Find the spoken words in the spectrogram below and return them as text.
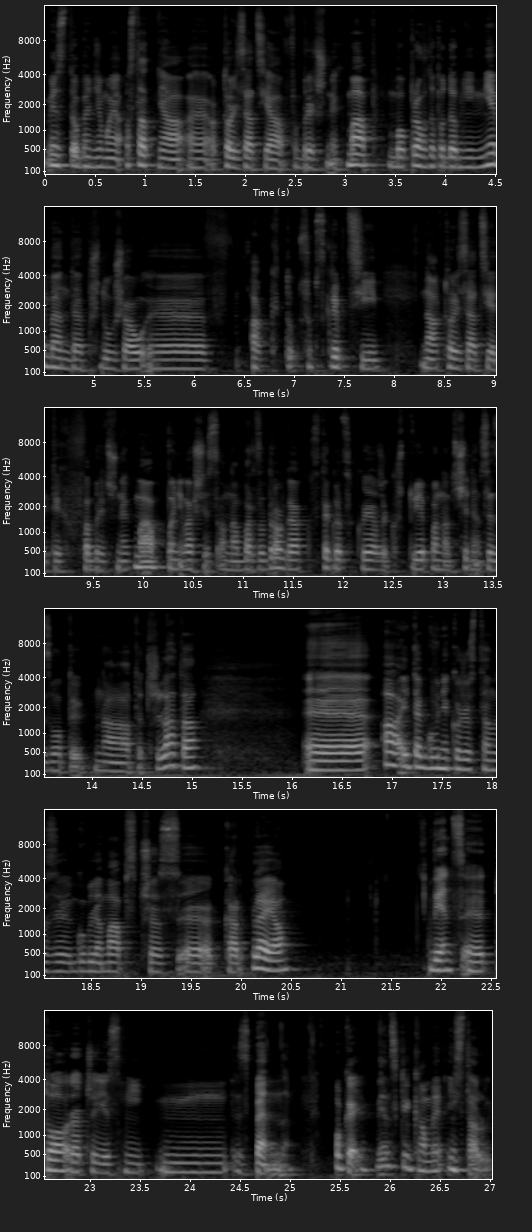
więc to będzie moja ostatnia e, aktualizacja fabrycznych map, bo prawdopodobnie nie będę przedłużał e, subskrypcji na aktualizację tych fabrycznych map, ponieważ jest ona bardzo droga. Z tego co kojarzę, kosztuje ponad 700 zł na te 3 lata. A i tak głównie korzystam z Google Maps przez CarPlaya. Więc e, to raczej jest mi mm, zbędne. Ok, więc klikamy instaluj.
